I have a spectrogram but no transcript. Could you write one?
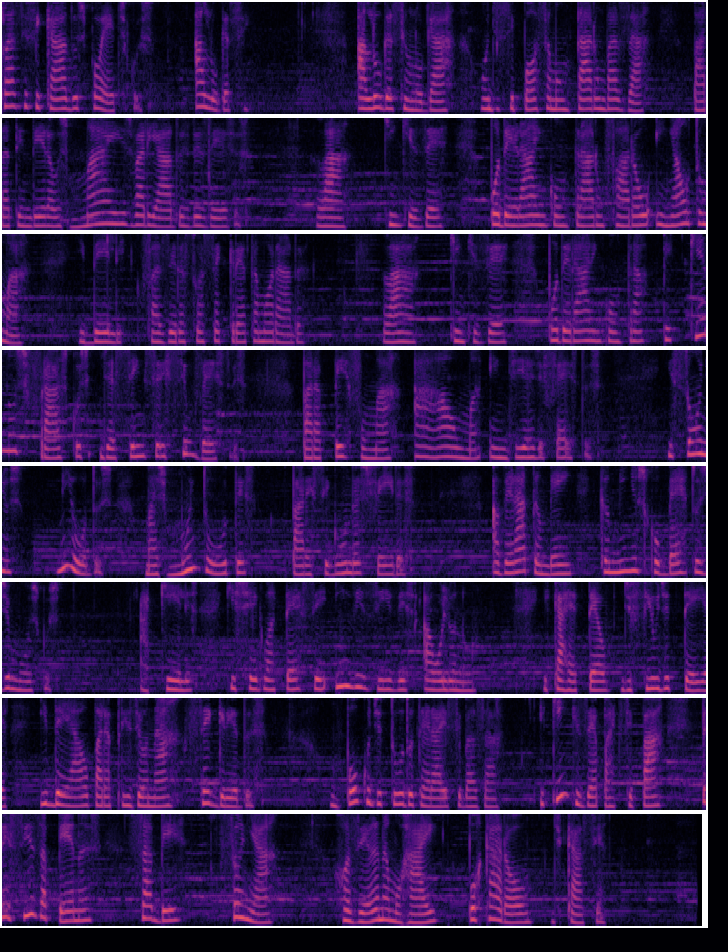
Classificados poéticos. Aluga-se. Aluga-se um lugar onde se possa montar um bazar para atender aos mais variados desejos. Lá, quem quiser poderá encontrar um farol em alto mar e dele fazer a sua secreta morada. Lá, quem quiser poderá encontrar pequenos frascos de essências silvestres para perfumar a alma em dias de festas e sonhos miúdos, mas muito úteis para as segundas-feiras. Haverá também caminhos cobertos de musgos, aqueles que chegam até ser invisíveis a olho nu, e carretel de fio de teia ideal para aprisionar segredos. Um pouco de tudo terá esse bazar, e quem quiser participar precisa apenas saber sonhar. Rosiana Murray, por Carol de Cássia.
